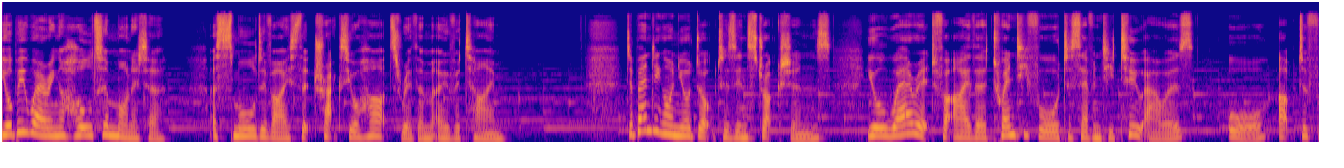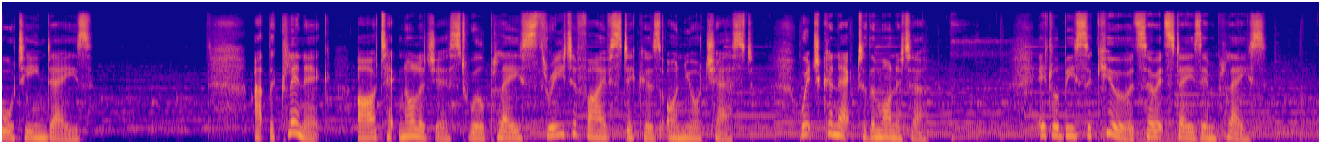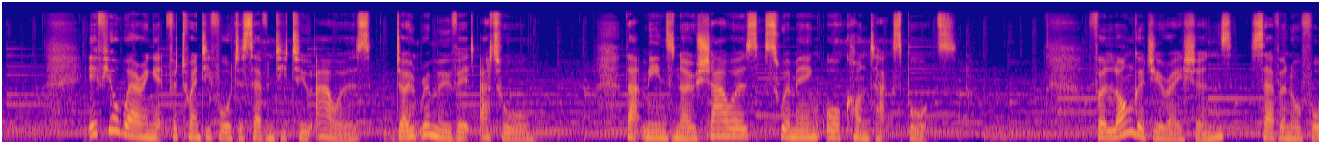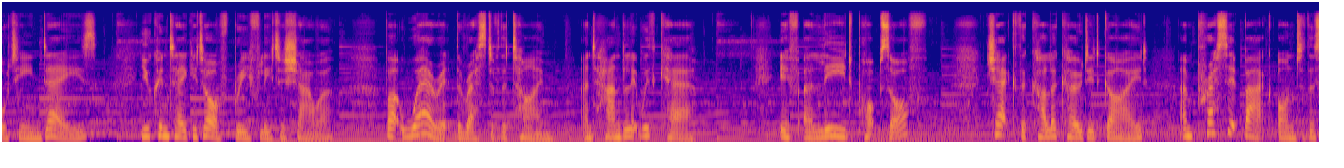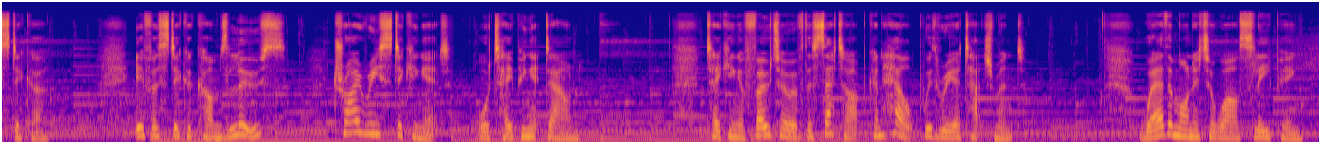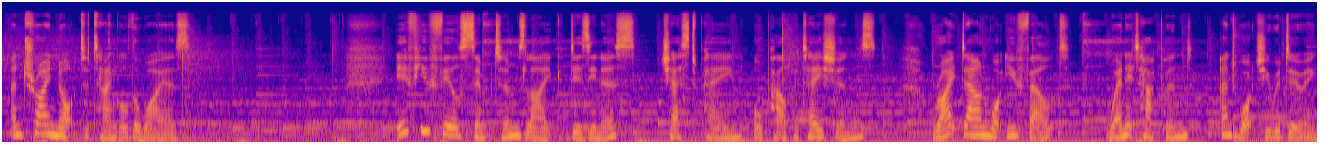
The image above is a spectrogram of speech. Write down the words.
You'll be wearing a Holter monitor, a small device that tracks your heart's rhythm over time. Depending on your doctor's instructions, you'll wear it for either 24 to 72 hours or up to 14 days. At the clinic, our technologist will place three to five stickers on your chest, which connect to the monitor. It'll be secured so it stays in place. If you're wearing it for 24 to 72 hours, don't remove it at all. That means no showers, swimming or contact sports. For longer durations, 7 or 14 days, you can take it off briefly to shower, but wear it the rest of the time and handle it with care. If a lead pops off, check the colour-coded guide and press it back onto the sticker. If a sticker comes loose, try resticking it or taping it down. Taking a photo of the setup can help with reattachment. Wear the monitor while sleeping and try not to tangle the wires. If you feel symptoms like dizziness, chest pain or palpitations, write down what you felt, when it happened and what you were doing.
